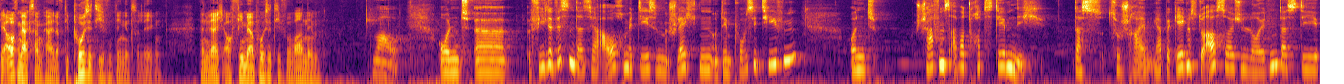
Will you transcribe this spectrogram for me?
die Aufmerksamkeit auf die positiven Dinge zu legen, dann werde ich auch viel mehr positive wahrnehmen. Wow. Und äh, viele wissen das ja auch mit diesem Schlechten und dem Positiven und schaffen es aber trotzdem nicht, das zu schreiben. Ja, begegnest du auch solchen Leuten, dass die,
